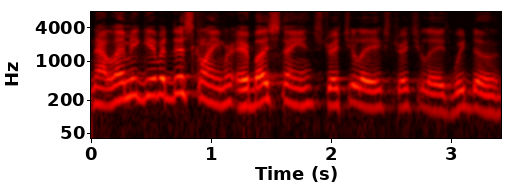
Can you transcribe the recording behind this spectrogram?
Now, let me give a disclaimer. Everybody stand, stretch your legs, stretch your legs. We're done.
